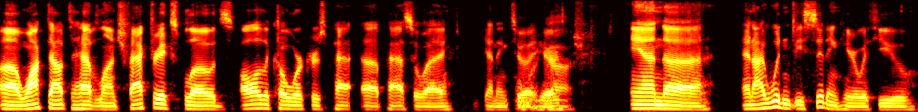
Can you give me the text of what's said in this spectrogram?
Uh, walked out to have lunch. Factory explodes. All of the coworkers pa- uh, pass away. Getting to Oh it here gosh. and uh and I wouldn't be sitting here with you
